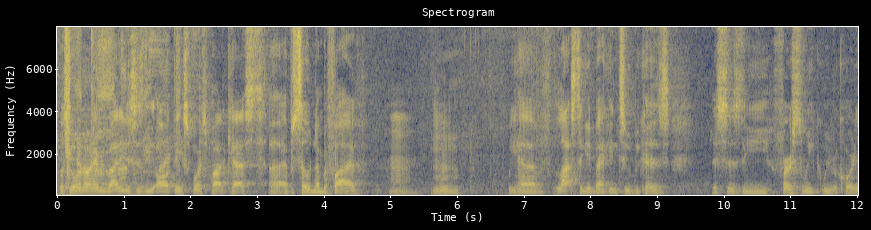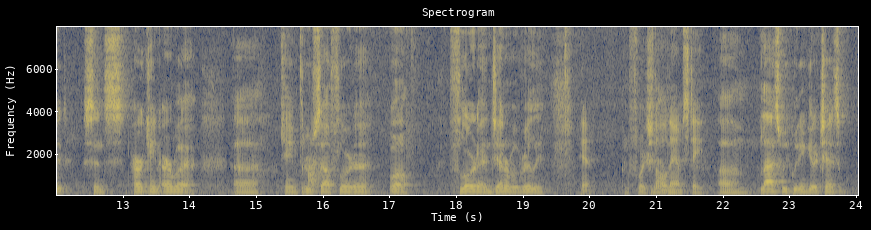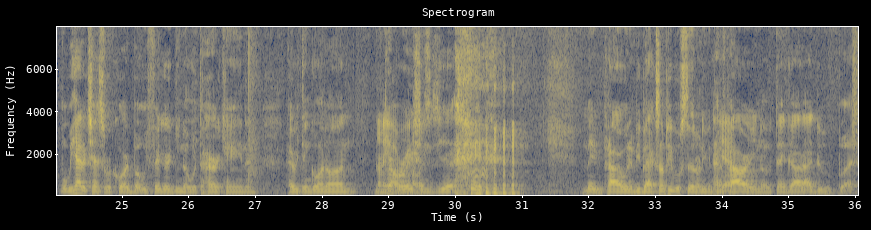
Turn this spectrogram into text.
What's going on, everybody? This is the All Things Sports Podcast, uh, episode number five. Mm. We have lots to get back into because this is the first week we recorded since Hurricane Irma uh, came through South Florida. Well, Florida in general, really. Yeah, Unfortunately, the whole damn state. Um, last week we didn't get a chance. Well, we had a chance to record, but we figured, you know, with the hurricane and everything going on, None of y'all were gonna preparations, yeah. Maybe power wouldn't be back. Some people still don't even have Yeah. power. You know, thank God I do. But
